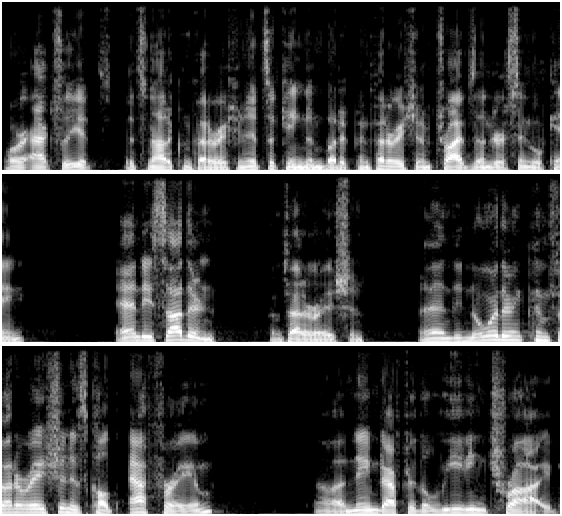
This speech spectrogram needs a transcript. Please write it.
or actually, it's it's not a confederation; it's a kingdom, but a confederation of tribes under a single king, and a southern confederation. And the northern confederation is called Ephraim, uh, named after the leading tribe,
